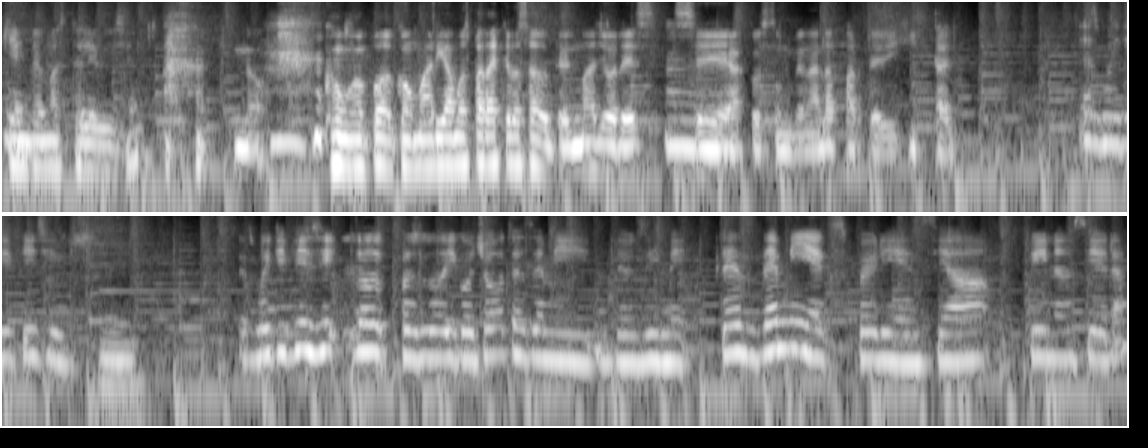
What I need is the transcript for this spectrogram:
¿Quién ve más televisión? No. ¿Cómo, cómo haríamos para que los adultos mayores se acostumbren a la parte digital? Es muy difícil. Sí. Es muy difícil, pues lo digo yo desde mi, desde desde mi experiencia financiera,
